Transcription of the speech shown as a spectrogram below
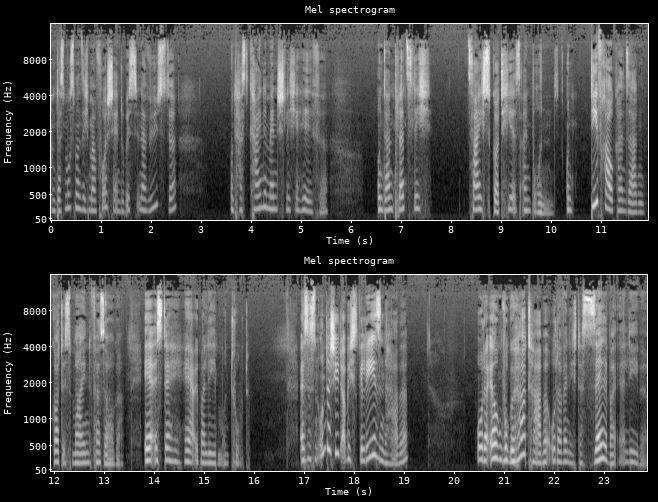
Und das muss man sich mal vorstellen. Du bist in der Wüste und hast keine menschliche Hilfe. Und dann plötzlich zeigt Gott, hier ist ein Brunnen. Und die Frau kann sagen, Gott ist mein Versorger. Er ist der Herr über Leben und Tod. Es ist ein Unterschied, ob ich es gelesen habe oder irgendwo gehört habe oder wenn ich das selber erlebe.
